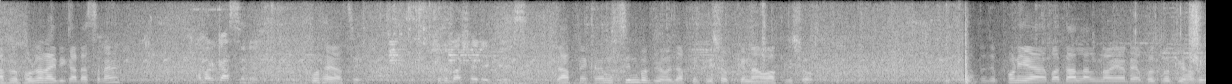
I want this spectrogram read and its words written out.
আপনার ভোটার আইডি কার্ড আছে না আমার কাছে নেই। কোথায় আছে? সেটা বাসায় রেখে এসেছি আপনি এখন চিনব কীভাবে আপনি কৃষককে না হওয়া কৃষক? আপনি যে ফণিয়া বা দালাল নয় এটা বুঝব কি হবে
